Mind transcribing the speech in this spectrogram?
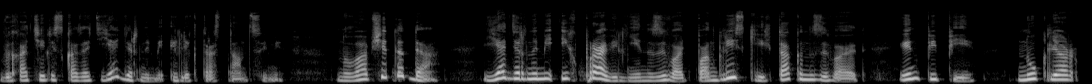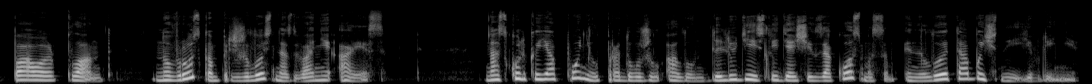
Вы хотели сказать ядерными электростанциями? Но вообще-то да. Ядерными их правильнее называть, по-английски их так и называют – NPP Nuclear Power Plant, но в русском прижилось название АЭС. Насколько я понял, продолжил Алон, для людей, следящих за космосом, НЛО это обычное явление.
